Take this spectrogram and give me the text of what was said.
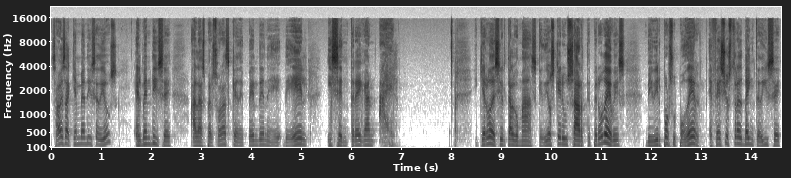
¿Sabes a quién bendice Dios? Él bendice a las personas que dependen de Él y se entregan a Él. Y quiero decirte algo más, que Dios quiere usarte, pero debes vivir por su poder. Efesios 3:20 dice,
